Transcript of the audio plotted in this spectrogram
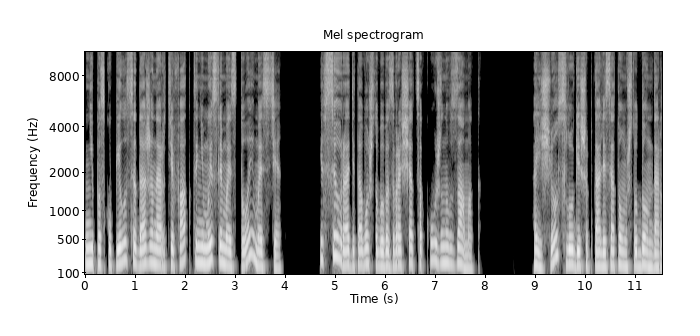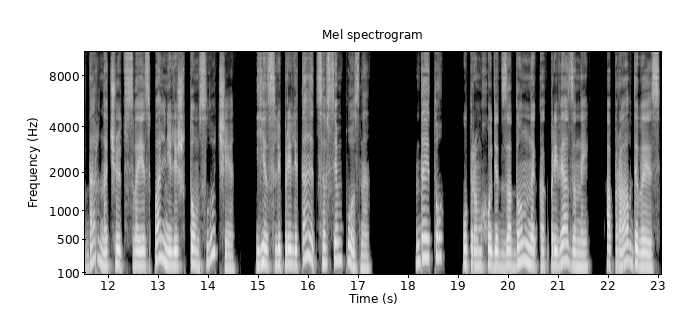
Не поскупился даже на артефакты немыслимой стоимости. И все ради того, чтобы возвращаться к ужину в замок. А еще слуги шептались о том, что Дон Дардар ночует в своей спальне лишь в том случае, если прилетает совсем поздно. Да и то Утром ходит за Донной, как привязанный, оправдываясь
